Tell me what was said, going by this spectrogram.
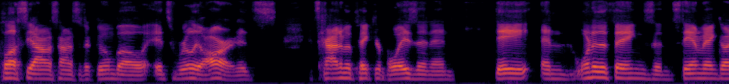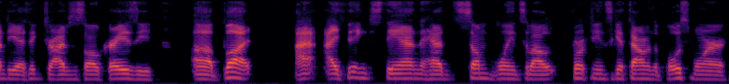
plus Giannis Antetokounmpo. It's really hard. It's it's kind of a pick your poison, and they and one of the things, and Stan Van Gundy, I think drives us all crazy. Uh, but I, I think Stan had some points about Brook needs to get down in the post more,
